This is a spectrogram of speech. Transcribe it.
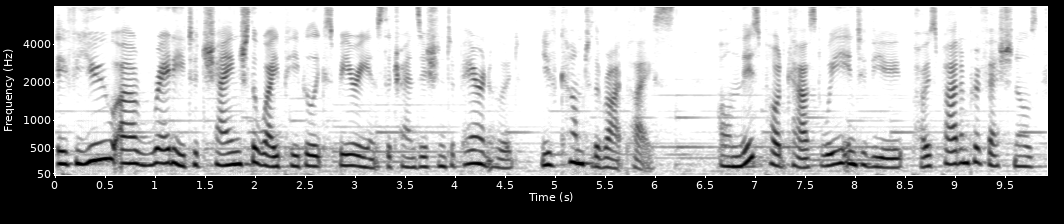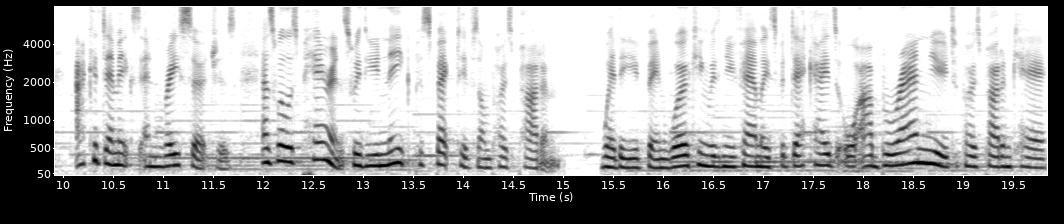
If you are ready to change the way people experience the transition to parenthood, you've come to the right place. On this podcast, we interview postpartum professionals, academics, and researchers, as well as parents with unique perspectives on postpartum. Whether you've been working with new families for decades or are brand new to postpartum care,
